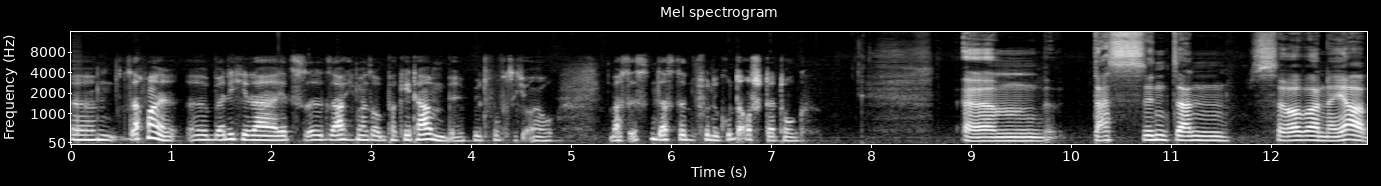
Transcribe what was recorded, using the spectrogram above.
Ähm, sag mal, äh, wenn ich hier da jetzt, äh, sag ich mal, so ein Paket haben will mit 50 Euro, was ist denn das denn für eine Grundausstattung? Ähm, das sind dann Server, naja,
